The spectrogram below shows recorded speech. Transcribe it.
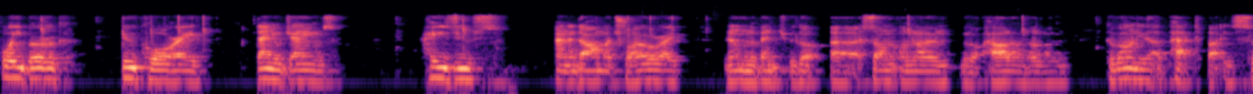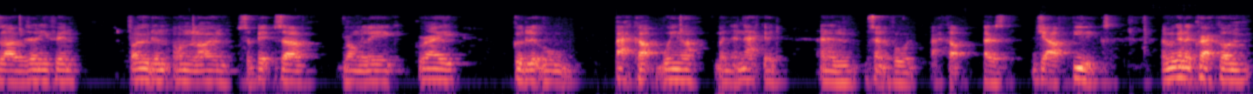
Højbjerg, Doucouré, Daniel James, Jesus, and Adama Traore. And on the bench we've got uh, Son on loan. We've got Haaland on loan. Cavani that are packed, but he's slow as anything. Foden on loan. Sabitzer, wrong league. Gray, good little backup winger when they're knackered, and then centre forward backup as João Felix. And we're going to crack on.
